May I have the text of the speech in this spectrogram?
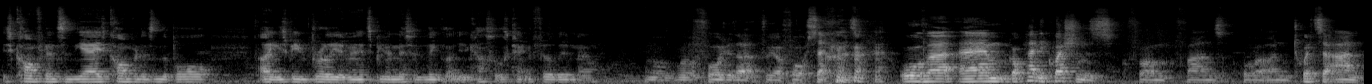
His confidence in the air, his confidence in the ball. I think he's been brilliant, and it's been a missing link that Newcastle's kind of filled in now. We'll, we'll afford you that three or four seconds over. Um, we've got plenty of questions from fans over on Twitter and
